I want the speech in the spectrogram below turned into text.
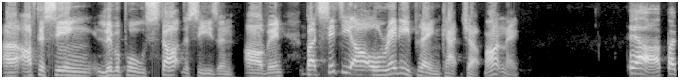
uh, after seeing Liverpool start the season, Arvin. But City are already playing catch up, aren't they? They are, but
